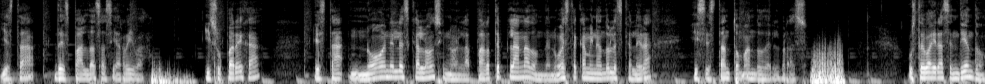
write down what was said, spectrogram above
y está de espaldas hacia arriba. Y su pareja está no en el escalón, sino en la parte plana donde no está caminando la escalera y se están tomando del brazo. Usted va a ir ascendiendo.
